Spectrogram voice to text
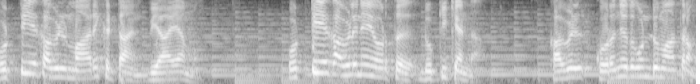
ഒട്ടിയ കവിൾ മാറിക്കിട്ടാൻ വ്യായാമം. ഒട്ടിയ കവിളിനെ ഓർത്ത് ദുഃഖിക്കേണ്ട. കവിൾ കുറഞ്ഞതുകൊണ്ട് മാത്രം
